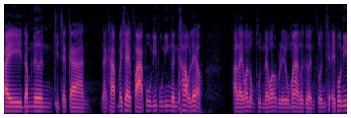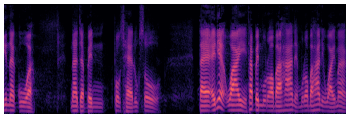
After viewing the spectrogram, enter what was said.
ไปดำเนินกิจการ นะครับ ไม่ใช่ฝากพวกนี้พวกนี้เงินเข้าแล้ว อะไรว่าลงทุนแต่ว่าเร็วมากเหลือเกินส่วนไอ้พวกนี้น่ากลัว น่าจะเป็นพวกแชร์ลูกโซ่ แต่ไอเนี้ยไวถ้าเป็นมูรอบาฮาเนี่ยมูรอบาฮานี่ไวมาก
